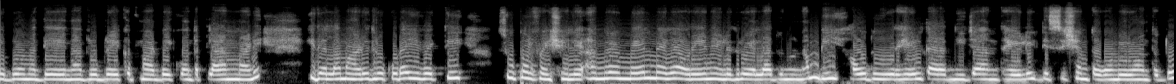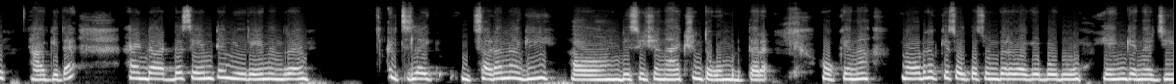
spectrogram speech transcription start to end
ಇಬ್ಬರ ಮಧ್ಯೆ ಏನಾದ್ರು ಬ್ರೇಕಪ್ ಮಾಡ್ಬೇಕು ಅಂತ ಪ್ಲಾನ್ ಮಾಡಿ, ಇದೆಲ್ಲ ಮಾಡಿದ್ರು ಕೂಡ ಈ ವ್ಯಕ್ತಿ ಸೂಪರ್ಫಿಷಿಯಲಿ ಅಂದ್ರೆ ಮೇಲ್ಮೇಲೆ ಅವ್ರು ಏನ್ ಹೇಳಿದ್ರು ಎಲ್ಲದನ್ನು ನಂಬಿ, ಹೌದು, ಇವ್ರು ಹೇಳ್ತಾ ಇರೋದು ನಿಜ ಅಂತ ಹೇಳಿ ಡಿಸಿಷನ್ ತಗೊಂಡಿರುವಂತದ್ದು ಆಗಿದೆ. And at the same time ಇವ್ರು ಏನಂದ್ರೆ ಇಟ್ಸ್ ಲೈಕ್ ಸಡನ್ ಆಗಿ ಡಿಸಿಷನ್ ಆಕ್ಷನ್ ತಗೊಂಡ್ಬಿಡ್ತಾರೆ. ಓಕೆನಾ ನೋಡೋದಕ್ಕೆ ಸ್ವಲ್ಪ ಸುಂದರವಾಗಿರ್ಬೋದು ಹೆಂಗ್ ಎನರ್ಜಿ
